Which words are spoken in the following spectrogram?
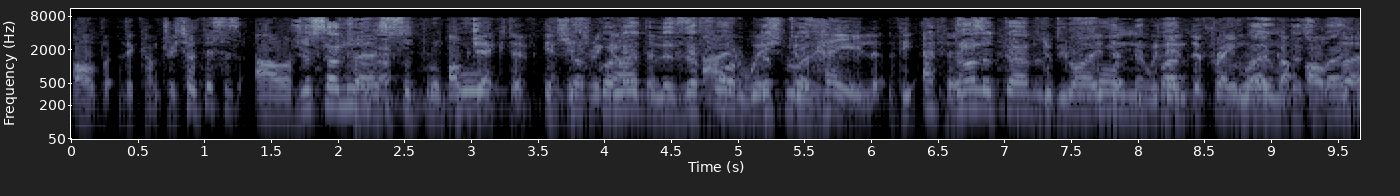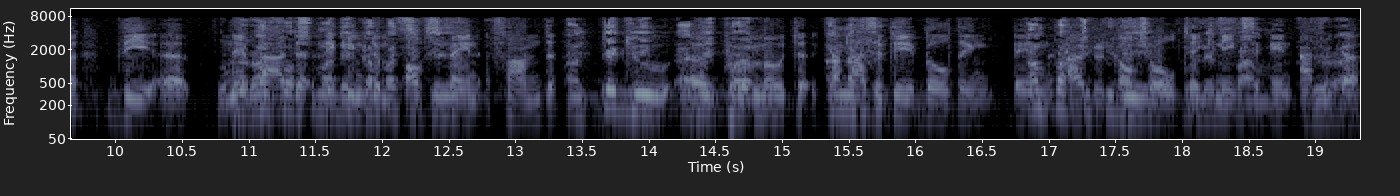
of the country. So this is our Je salue à first objective. In this regard, I wish to hail the efforts dans le cadre du deployed within the framework of uh, the NEPAD, the Kingdom of Spain Fund, en to uh, promote capacity building in agricultural techniques in Africa,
